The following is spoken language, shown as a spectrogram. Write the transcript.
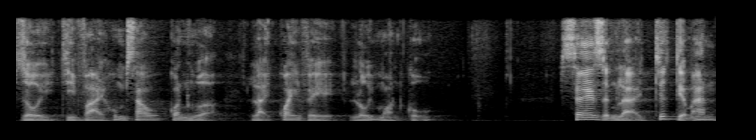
Rồi chỉ vài hôm sau con ngựa lại quay về lối mòn cũ Xe dừng lại trước tiệm ăn.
